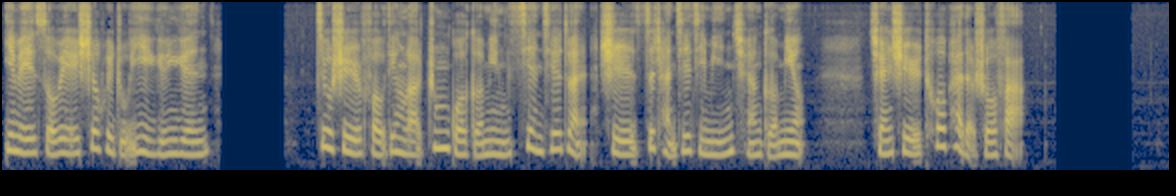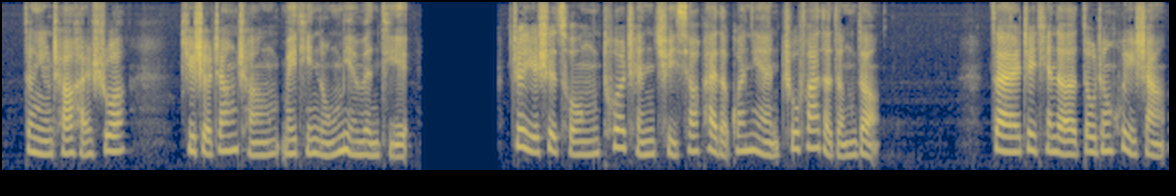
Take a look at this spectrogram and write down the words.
因为所谓社会主义云云。就是否定了中国革命现阶段是资产阶级民权革命，全是托派的说法。邓颖超还说，剧社章程没提农民问题，这也是从托陈取消派的观念出发的。等等，在这天的斗争会上，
